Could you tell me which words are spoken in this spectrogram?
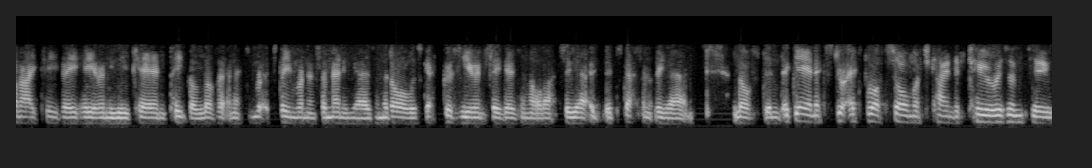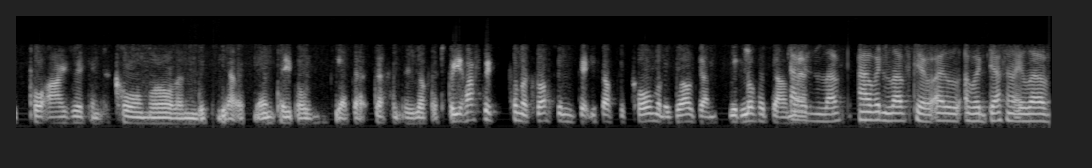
on ITV here in the UK and people love it and it's it's been running for many years and it always gets good viewing figures and all that. So yeah, it, it's definitely um loved and again it's it's brought so much kind of tourism to Port Isaac and to Cornwall and yeah and people yeah de- definitely love it. But you have to come across and get yourself to Cornwall as well, Jen. You'd love it down I would love. I would love to. I, I would definitely love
